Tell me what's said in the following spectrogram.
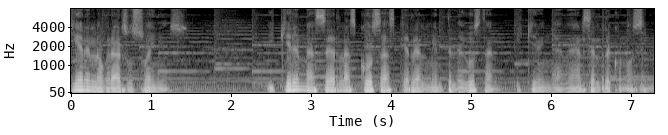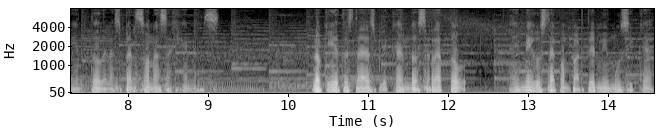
quieren lograr sus sueños y quieren hacer las cosas que realmente le gustan y quieren ganarse el reconocimiento de las personas ajenas. Lo que yo te estaba explicando hace rato, a mí me gusta compartir mi música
